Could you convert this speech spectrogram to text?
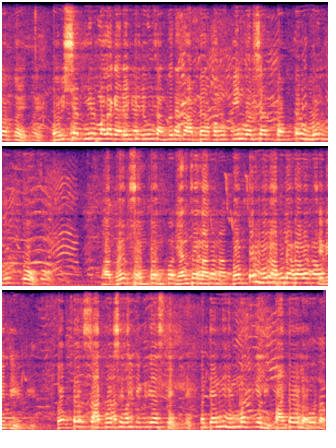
करतोय. भविष्यात मी तुम्हाला गॅरंटी देऊन सांगतो त्याचा अभ्यास करून तीन वर्षात डॉक्टर होऊन तो भागवत संपत यांचा नातू. डॉक्टर म्हणून आपल्या गावात सेवेत येईल डॉक्टर सात वर्षाची डिग्री असते पण त्यांनी हिंमत केली पाठवलं.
